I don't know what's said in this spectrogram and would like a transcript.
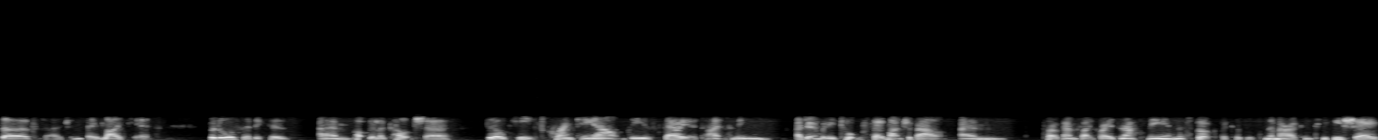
serve surgeons, they like it, but also because um, popular culture still keeps cranking out these stereotypes. I mean, I don't really talk so much about um, programs like Grey's Anatomy in this book because it's an American TV show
